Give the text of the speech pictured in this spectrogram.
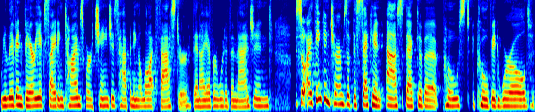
we live in very exciting times where change is happening a lot faster than I ever would have imagined. So I think in terms of the second aspect of a post COVID world,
